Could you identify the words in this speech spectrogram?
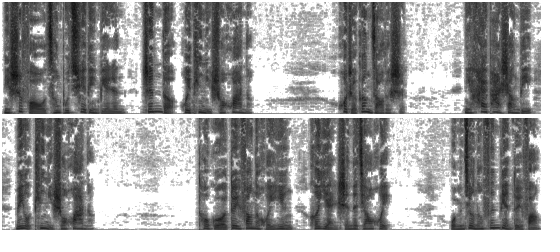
你是否曾不确定别人真的会听你说话呢？或者更糟的是，你害怕上帝没有听你说话呢？透过对方的回应和眼神的交汇，我们就能分辨对方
